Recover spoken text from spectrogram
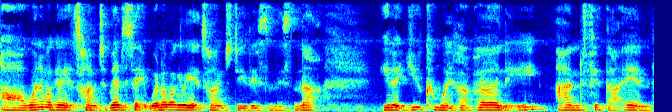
Oh, when am I going to get time to meditate? When am I going to get time to do this and this and that? you know, you can wake up early and fit that in.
